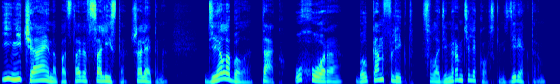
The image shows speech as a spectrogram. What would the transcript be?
и нечаянно подставив солиста Шаляпина. Дело было так. У хора был конфликт с Владимиром Телековским, с директором.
